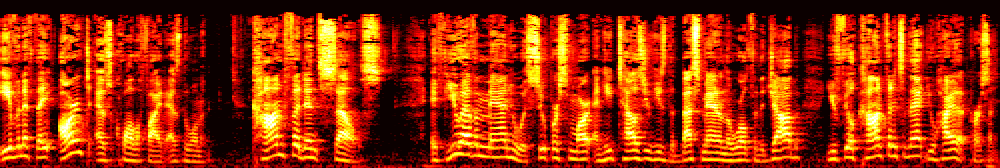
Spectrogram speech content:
even if they aren't as qualified as the woman. Confidence sells. If you have a man who is super smart and he tells you he's the best man in the world for the job, you feel confidence in that, you hire that person.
